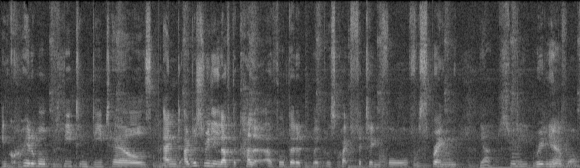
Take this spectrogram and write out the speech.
incredible pleating details, and I just really love the color. I thought that it, it was quite fitting for, for spring. Yeah, it's really, really Yeah. beautiful.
